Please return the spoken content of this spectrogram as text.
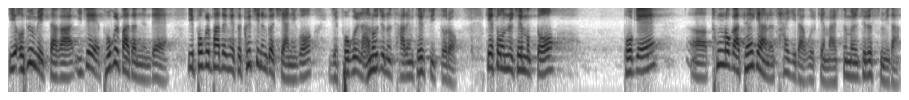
이 어둠에 있다가 이제 복을 받았는데 이 복을 받은 것에서 그치는 것이 아니고 이제 복을 나눠주는 사람이 될 수 있도록 그래서 오늘 제목도 복의 어, 통로가 되게 하는 사역이라고 이렇게 말씀을 드렸습니다.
